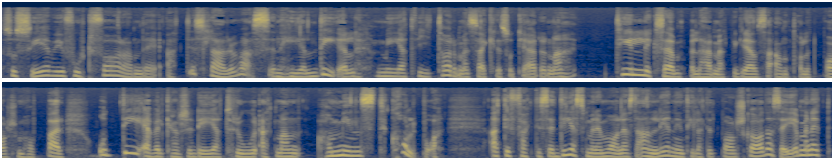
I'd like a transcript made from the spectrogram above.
så ser vi ju fortfarande att det slarvas en hel del med att vidta de här säkerhetsåtgärderna. Till exempel det här med att begränsa antalet barn som hoppar. Och det är väl kanske det jag tror att man har minst koll på att det faktiskt är det som är den vanligaste anledningen till att ett barn skadar sig. Jag menar ett,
